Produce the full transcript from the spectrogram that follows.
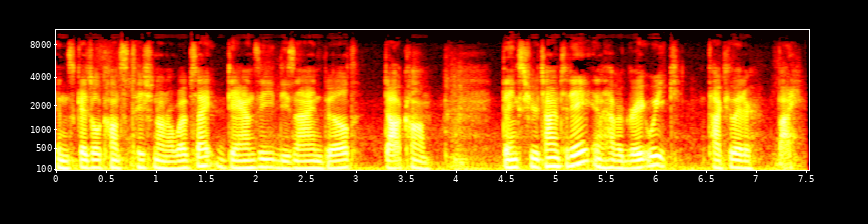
You can schedule a consultation on our website, dansiedesignbuild.com. Thanks for your time today and have a great week. Talk to you later. Bye.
